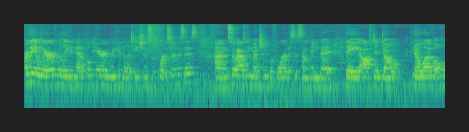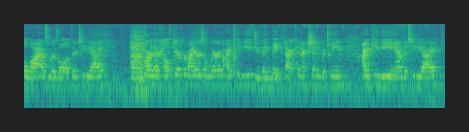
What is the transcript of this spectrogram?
Are they aware of related medical care and rehabilitation support services? Um, so as we mentioned before, this is something that they often don't know of a whole lot as a result of their TBI. Um, are their healthcare providers aware of IPV? Do they make that connection between IPV and the TBI?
